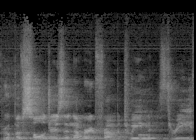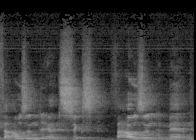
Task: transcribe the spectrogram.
group of soldiers that numbered from between 3,000 and 6,000 men.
